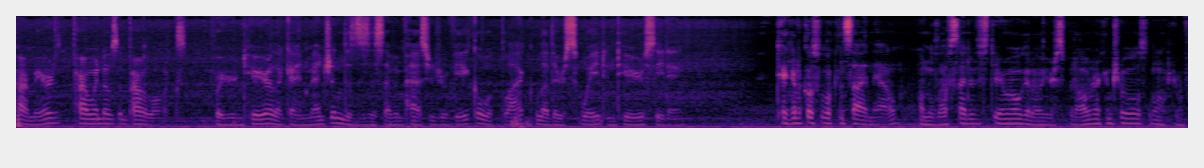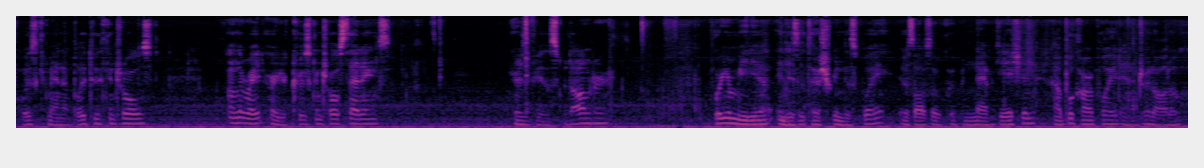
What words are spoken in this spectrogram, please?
power mirrors, power windows, and power locks. For your interior, like I had mentioned, this is a 7 passenger vehicle with black leather suede interior seating. Taking a closer look inside now, on the left side of the steering wheel, get all your speedometer controls, along with your voice command and Bluetooth controls. On the right are your cruise control settings. Here's a view of the speedometer. For your media, it is a touchscreen display. It is also equipped with navigation, Apple CarPlay, and Android Auto.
